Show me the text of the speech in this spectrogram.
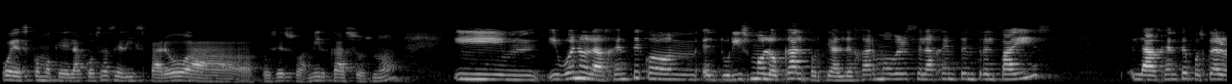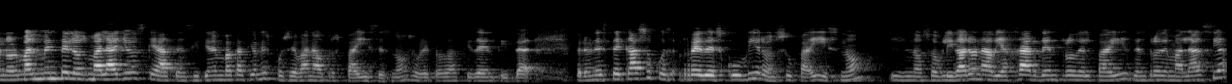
pues como que la cosa se disparó a, pues eso, a mil casos, ¿no? Y, y bueno, la gente con el turismo local, porque al dejar moverse la gente entre el país, la gente, pues claro, normalmente los malayos, ¿qué hacen? Si tienen vacaciones, pues se van a otros países, ¿no? Sobre todo a Occidente y tal. Pero en este caso, pues redescubrieron su país, ¿no? Nos obligaron a viajar dentro del país, dentro de Malasia,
